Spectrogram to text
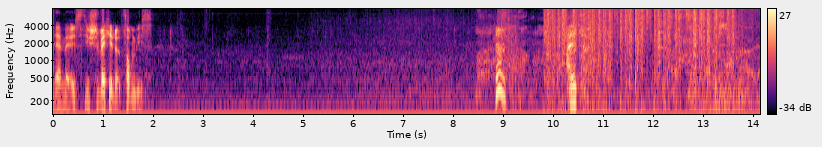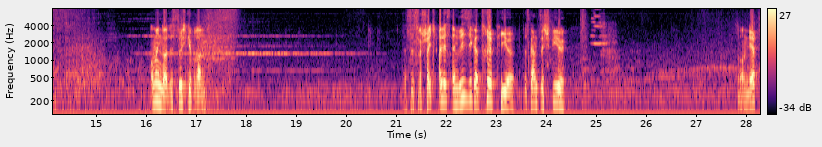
Wärme ist die Schwäche der Zombies. Alter! Oh mein Gott, ist durchgebrannt. Das ist wahrscheinlich alles ein riesiger Trip hier. Das ganze Spiel. So, und jetzt?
